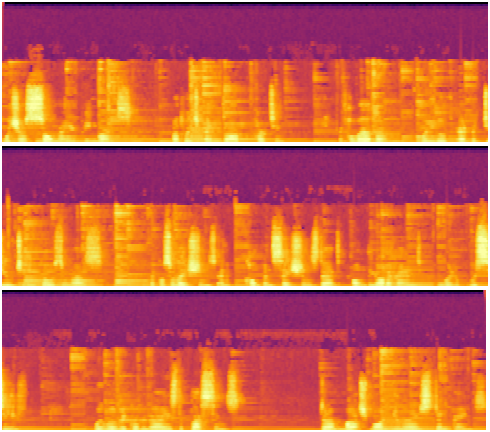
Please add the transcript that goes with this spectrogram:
which are so many pin bites, but which end up hurting. If, however, we look at the duty imposed on us, the consolations and compensations that, on the other hand, we receive, we will recognize the blessings that are much more numerous than pains.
